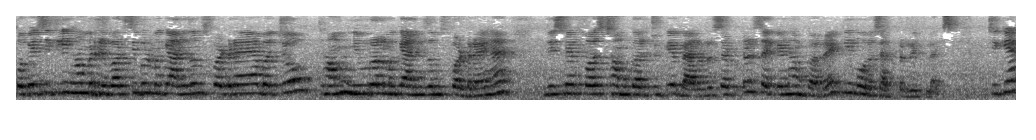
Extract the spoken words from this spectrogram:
तो बेसिकली हम रिवर्सिबल मैकेनिज्म्स पढ़ रहे हैं बच्चों। हम न्यूरल मैकेनिज्म्स पढ़ रहे हैं, जिसमें फ़र्स्ट हम कर चुके हैं बैरो रिसेप्टर सेकेंड हम कर रहे हैं कीमो रिसेप्टर रिफ्लेक्स। ठीक है?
